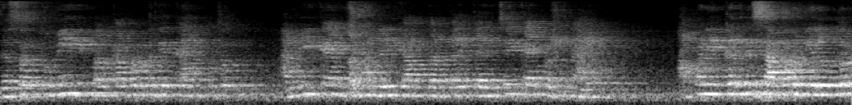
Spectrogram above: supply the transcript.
जसं तुम्ही मलकापूरमध्ये काम करतो मंडळी काम करताय त्यांचे काय प्रश्न आहेत. आपण एकत्रित सामोरं गेलो तर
